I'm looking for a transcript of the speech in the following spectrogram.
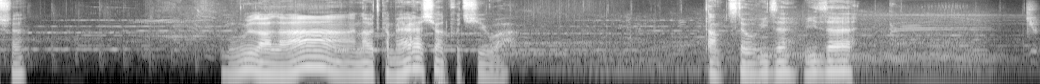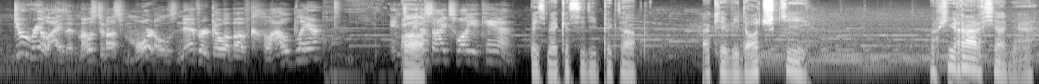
Jeszcze. Ulala, nawet kamera się odwróciła. Tam z tyłu widzę, widzę. You do realize that most of us mortals never go above cloud layer? Enjoy Oh. the sights while you can. Pacemaker CD picked up. Jakie widoczki. No hierarchia, nie?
